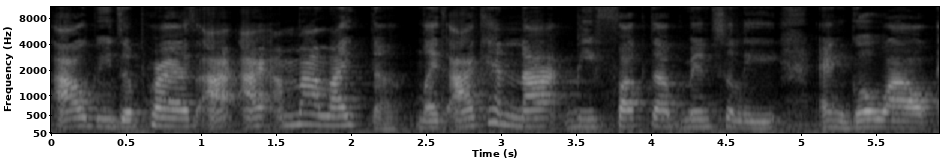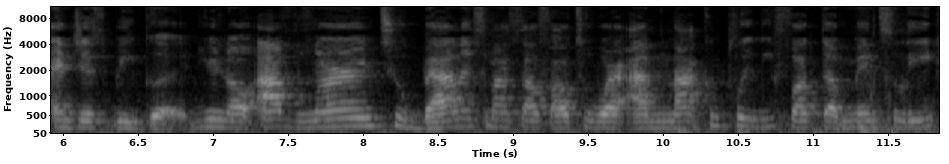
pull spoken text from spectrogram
I'll be depressed. I, I I'm not like them. Like I cannot be fucked up mentally and go out and just be good. You know, I've learned to balance myself out to where I'm not completely fucked up mentally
